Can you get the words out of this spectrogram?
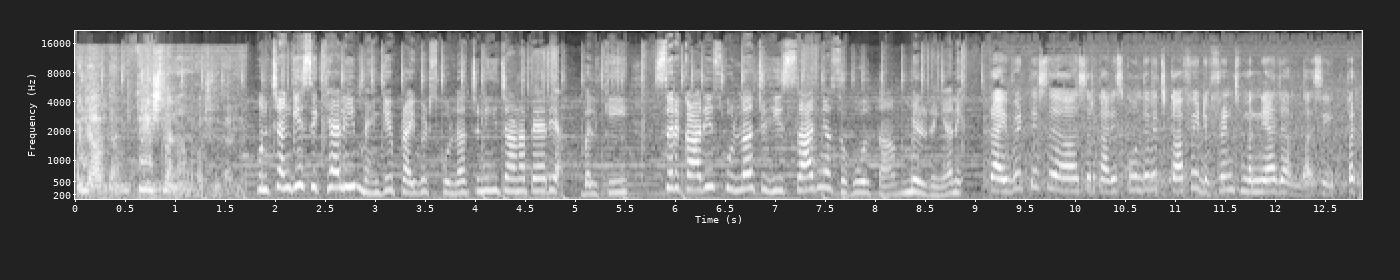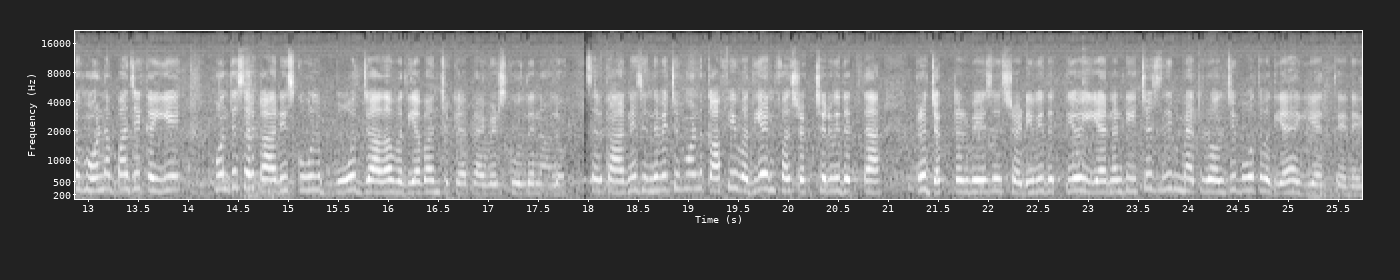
ਪੰਜਾਬ ਦਾ ਨਹੀਂ, ਦੇਸ਼ ਦਾ ਨਾਮ ਰੋਸ਼ਨ ਕਰਨਗੇ। ਹੁਣ ਚੰਗੀ ਸਿੱਖਿਆ ਲਈ ਮਹਿੰਗੇ ਪ੍ਰਾਈਵੇਟ ਸਕੂਲਾਂ 'ਚ ਨਹੀਂ ਜਾਣਾ ਪੈ ਰਿਹਾ, ਬਲਕਿ ਸਰਕਾਰੀ ਸਕੂਲਾਂ 'ਚ ਹੀ ਸਾਰੀਆਂ ਸਹੂਲਤਾਂ ਮਿਲ ਰਹੀਆਂ ਨੇ। ਪ੍ਰਾਈਵੇਟ ਤੇ ਸਰਕਾਰੀ ਸਕੂਲ ਦੇ ਵਿੱਚ ਕਾਫੀ ਡਿਫਰੈਂਸ ਮੰਨਿਆ ਜਾਂਦਾ ਸੀ। ਬਟ ਹੁਣ ਆਪਾਂ ਜੇ ਕਹੀਏ ਹੁਣ ਤੇ ਸਰਕਾਰੀ ਸਕੂਲ ਬਹੁਤ ਜ਼ਿਆਦਾ ਵਧੀਆ ਬਣ ਚੁੱਕਿਆ ਪ੍ਰਾਈਵੇਟ ਸਕੂਲ ਦੇ ਨਾਲੋਂ। ਸਰਕਾਰ ਨੇ ਜਿੰਦੇ ਵਿੱਚ ਹੁਣ ਕਾਫੀ ਵਧੀਆ ਇਨਫਰਾਸਟ੍ਰਕਚਰ ਵੀ ਦਿੱਤਾ ਪ੍ਰੋਜੈਕਟਰ ਬੇਸ ਸਟੱਡੀ ਵੀ ਦਿੱਤੀ ਹੋਈ ਹੈ ਇਹਨਾਂ ਟੀਚਰਸ ਦੀ ਮੈਥਡੋਲੋਜੀ ਬਹੁਤ ਵਧੀਆ ਹੈਗੀ ਹੈ ਇੱਥੇ ਦੇ।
